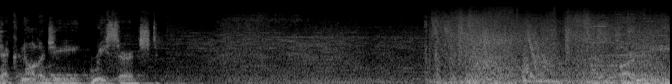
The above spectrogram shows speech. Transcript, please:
Technology researched. Army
